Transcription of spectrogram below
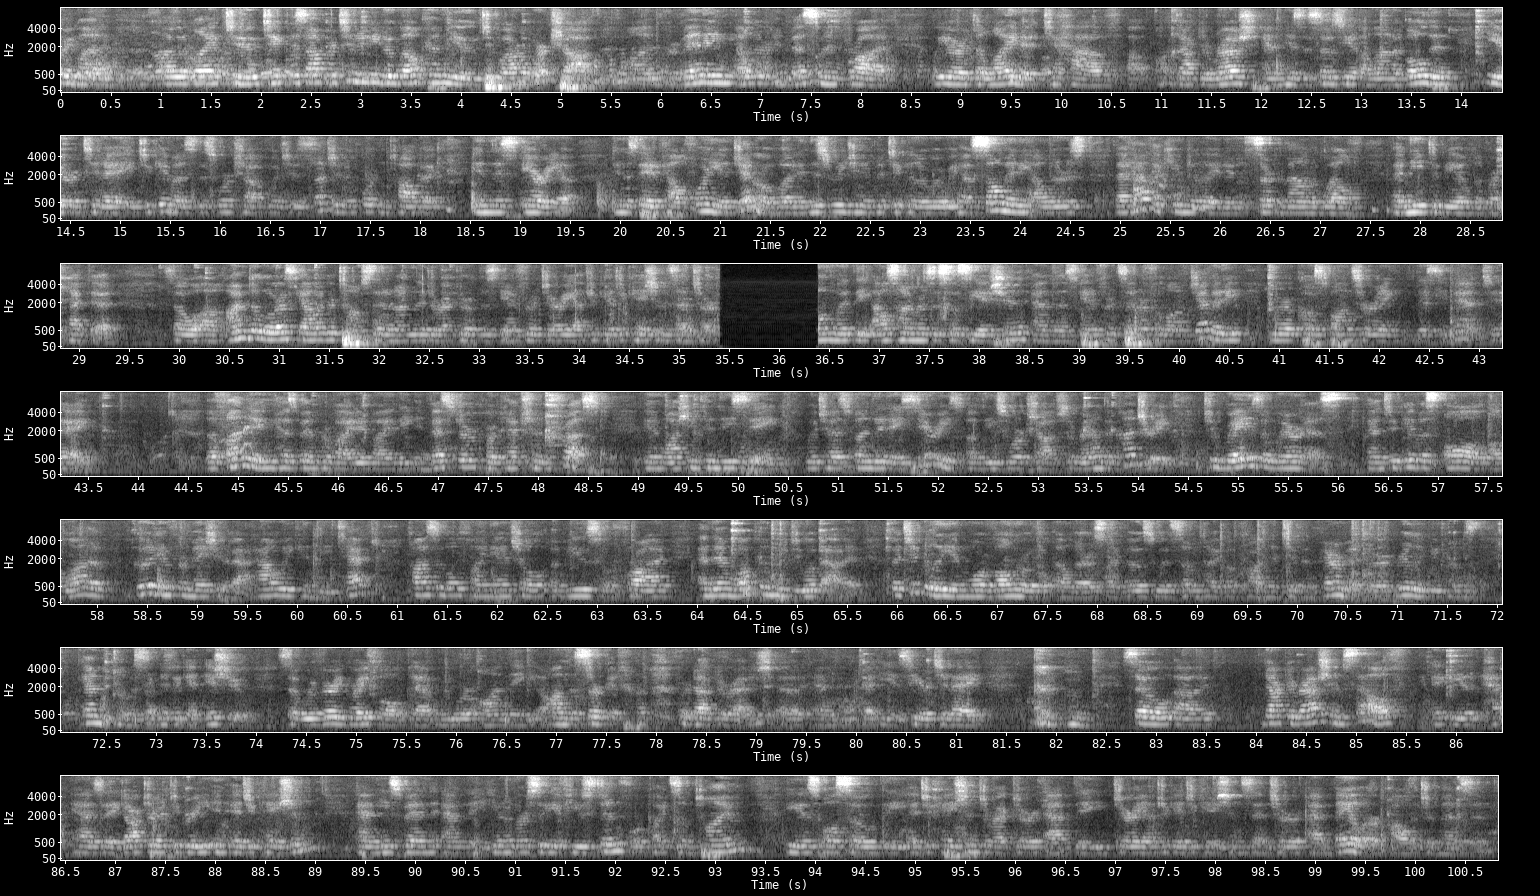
everyone. I would like to take this opportunity to welcome you to our workshop on preventing elder investment fraud. We are delighted to have uh, Dr. Roush and his associate Alana Golden here today to give us this workshop, which is such an important topic in this area, in the state of California in general, but in this region in particular where we have so many elders that have accumulated a certain amount of wealth and need to be able to protect it. So uh, I'm Dolores Gallagher Thompson, and I'm the director of the Stanford Geriatric Education Center. Along with the Alzheimer's Association and the Stanford Center for Longevity, we're co-sponsoring this event today. The funding has been provided by the Investor Protection Trust in Washington, D.C., which has funded a series of these workshops around the country to raise awareness and to give us all a lot of good information about how we can detect possible financial abuse or fraud, and then what can we do about it, particularly in more vulnerable elders, like those with some type of cognitive impairment, where it really becomes, can become a significant issue. So we're very grateful that we were on the, on the circuit for Dr. Roush uh, and that he is here today. so uh, Dr. Roush himself uh, has a doctorate degree in education and he's been at the University of Houston for quite some time. He is also the education director at the Geriatric Education Center at Baylor College of Medicine.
